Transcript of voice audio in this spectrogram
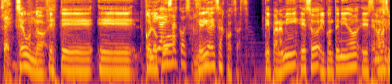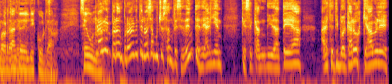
Sí. Segundo, este eh, colocó diga esas cosas. que diga esas cosas. Que para mí eso, el contenido es, Es lo más más importante, importante del que- discurso. claro. Segundo, Probablemente, perdón, probablemente no haya muchos antecedentes de alguien que se candidatea a este tipo de cargos que hable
